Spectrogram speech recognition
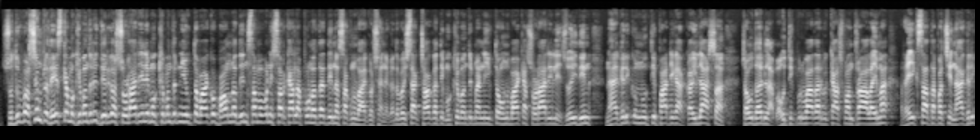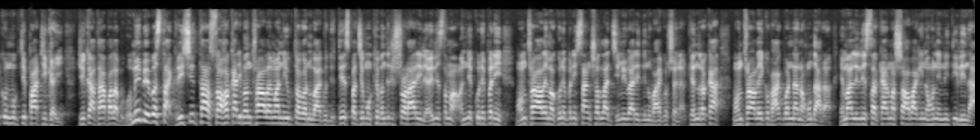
सुदूरपश्चिम प्रदेशका मुख्यमन्त्री दीर्घ सोडारीले मुख्यमन्त्री नियुक्त भएको बाहन्न दिनसम्म पनि सरकारलाई पूर्णता दिन सक्नु भएको छैन। गत वैशाख छ गति मुख्यमन्त्रीमा नियुक्त हुनुभएका सोडारीले जोही दिन नागरिक उन्मुक्ति पार्टीका कैलाश चौधरीलाई भौतिक पूर्वाधार विकास मन्त्रालयमा र एक सातापछि नागरिक उन्मुक्ति पार्टीकै टिका थापालाई भूमि व्यवस्था कृषि तथा सहकारी मन्त्रालयमा नियुक्त गर्नुभएको थियो। त्यसपछि मुख्यमन्त्री सोडारीले अहिलेसम्म अन्य कुनै पनि मन्त्रालयमा कुनै पनि सांसदलाई जिम्मेवारी दिनुभएको छैन। केन्द्रका मन्त्रालयको भागभन्डा नहुँदा र एमाले सरकारमा सहभागी नहुने नीति लिँदा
